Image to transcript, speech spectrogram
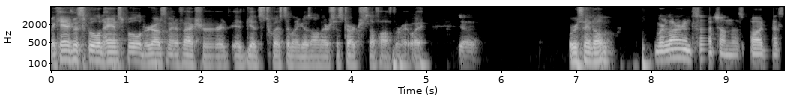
mechanically spooled, hand spooled, regardless of manufacturer, it, it gets twisted when it goes on there. So start yourself off the right way. Yeah. What were you saying, Dalton? we're learning so much on this podcast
